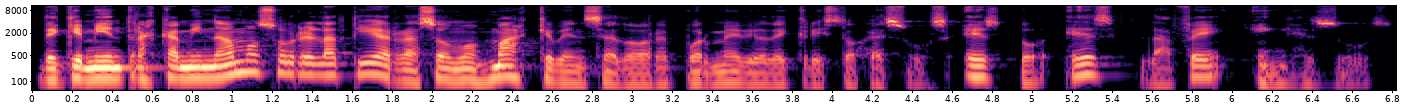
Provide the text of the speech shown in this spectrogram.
de que mientras caminamos sobre la tierra somos más que vencedores por medio de Cristo Jesús. Esto es la fe en Jesús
